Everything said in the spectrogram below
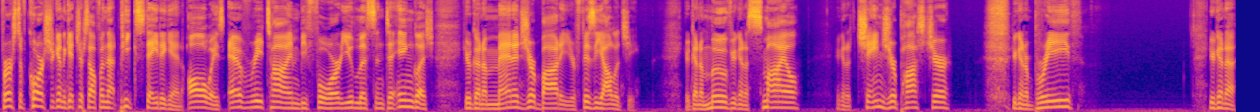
First, of course, you're going to get yourself in that peak state again. Always, every time before you listen to English, you're going to manage your body, your physiology. You're going to move, you're going to smile, you're going to change your posture, you're going to breathe. You're going to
